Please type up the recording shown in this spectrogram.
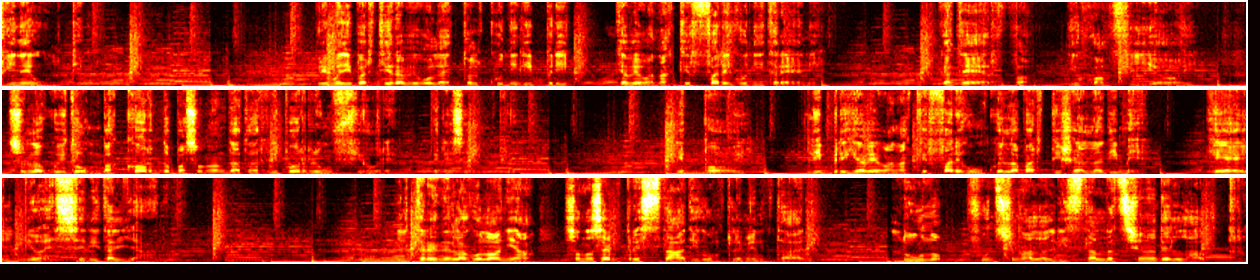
fine ultimo. Prima di partire avevo letto alcuni libri che avevano a che fare con i treni Caterva di Juan Figlioi, sulla cui tomba a Cordoba sono andato a riporre un fiore, per esempio. E poi libri che avevano a che fare con quella particella di me, che è il mio essere italiano. Il treno e la colonia sono sempre stati complementari. L'uno funzionale all'installazione dell'altro.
